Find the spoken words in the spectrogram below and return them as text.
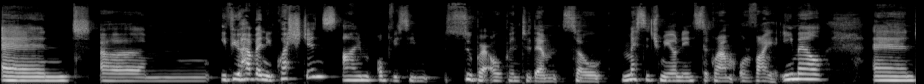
And um, if you have any questions, I'm obviously super open to them. So message me on Instagram or via email. And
